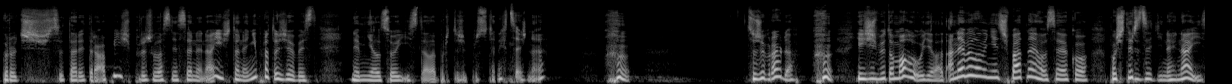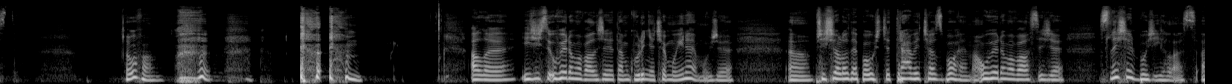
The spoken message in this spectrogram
Proč se tady trápíš? Proč vlastně se nenajíš? To není proto, že bys neměl co jíst, ale protože prostě nechceš, ne? Což je pravda. Ježíš by to mohl udělat. A nebylo by nic špatného se jako po 40 dnech najíst. Doufám. Ale Ježíš si uvědomoval, že je tam kvůli něčemu jinému, že uh, přišel do té pouště trávit čas s Bohem a uvědomoval si, že slyšet Boží hlas a,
